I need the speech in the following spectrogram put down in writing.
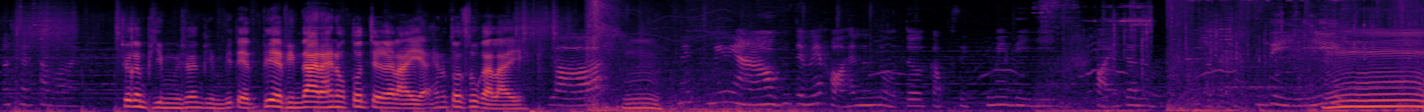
แล้วฉันทำอะไรช่วยกันพิมพ์ช่วยกันพิมพ์พี่เต้พี่เต้พิมพ์ได้นะให้น้องต้นเจออะไรอะให้น้องต้นสู้กับอะไร เหรอ อืมไม่ไม่เอาพี่เจไม่ขอให้หนูเจอกับสิ่งที่ไม่ดี ขอให้เจอหนูเจอแต่สิ่งที่ดี อืม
